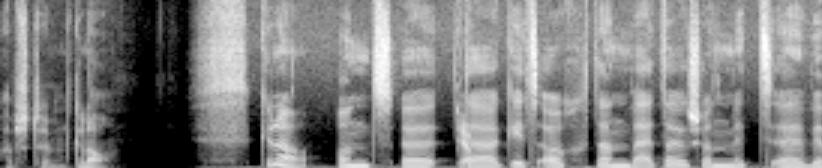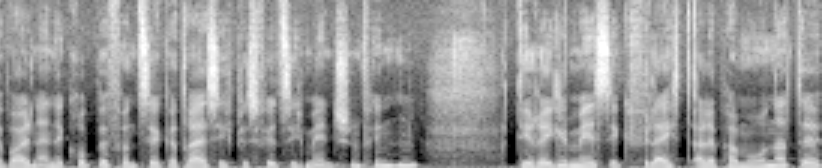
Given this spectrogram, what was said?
abstimmen, genau. Genau, und äh, ja. da geht es auch dann weiter schon mit, äh, wir wollen eine Gruppe von circa 30 bis 40 Menschen finden, die regelmäßig, vielleicht alle paar Monate,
